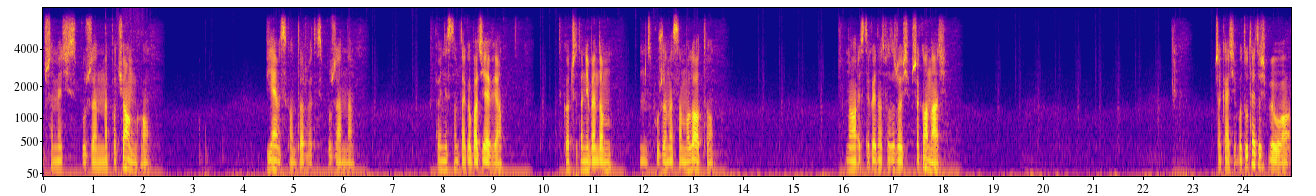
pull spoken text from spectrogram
muszę mieć współrzędne pociągu. Wiem skąd dorwę te współrzędne. Pewnie z tamtego badziewia. Tylko czy to nie będą mm, współrzędne samolotu? No, jest tylko jeden sposób, żeby się przekonać. Czekajcie, bo tutaj coś było.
